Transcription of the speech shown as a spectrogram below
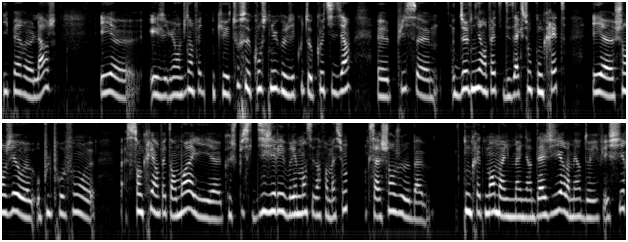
hyper large. Et, et j'ai eu envie en fait que tout ce contenu que j'écoute au quotidien puisse devenir en fait des actions concrètes et changer au, plus profond, bah, s'ancrer en fait en moi et que je puisse digérer vraiment ces informations, que ça change bah, concrètement ma manière d'agir, ma manière de réfléchir,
